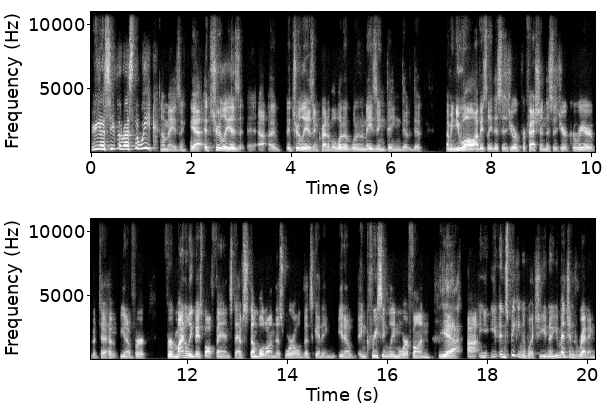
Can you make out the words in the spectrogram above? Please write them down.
you're going to see for the rest of the week. Amazing. Yeah, it truly is. Uh, uh, it truly is incredible. What a what an amazing thing that that. I mean, you all obviously this is your profession, this is your career, but to have you know for for minor league baseball fans to have stumbled on this world that's getting you know increasingly more fun. Yeah. Uh, you, you, and speaking of which, you know, you mentioned Reading,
